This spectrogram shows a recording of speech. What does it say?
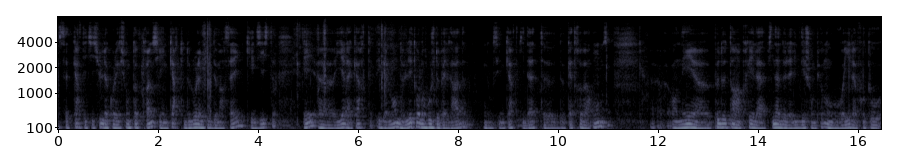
cette carte est issue de la collection Top Trumps. Il y a une carte de l'Olympique de Marseille qui existe. Et il y a la carte également de l'Étoile Rouge de Belgrade. Donc c'est une carte qui date de 91. On est peu de temps après la finale de la Ligue des Champions. Donc vous voyez la photo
